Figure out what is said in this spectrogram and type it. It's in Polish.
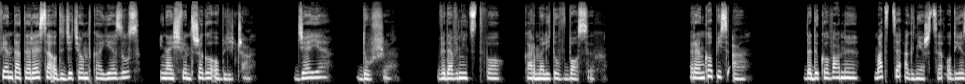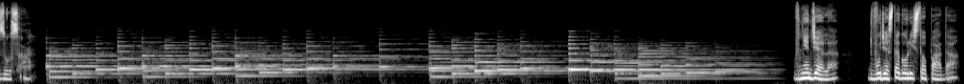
Święta Teresa od Dzieciątka Jezus i Najświętszego Oblicza. Dzieje duszy. Wydawnictwo Karmelitów Bosych. Rękopis A. Dedykowany Matce Agnieszce od Jezusa. W niedzielę, 20 listopada,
